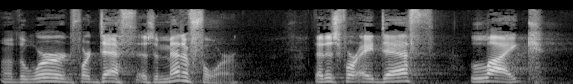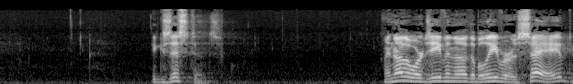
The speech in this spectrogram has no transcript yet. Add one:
uh, the word for death as a metaphor that is for a death like existence. In other words, even though the believer is saved,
